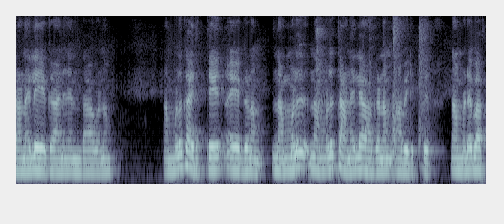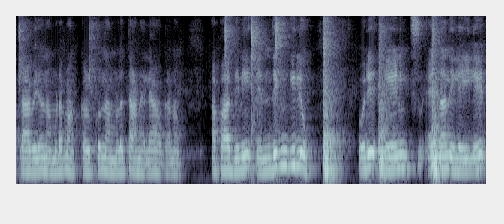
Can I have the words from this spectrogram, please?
തണലേകാൻ എന്താവണം? നമ്മൾ കരുത്തേകണം നമ്മൾ നമ്മൾ തണലാകണം അവർക്ക് നമ്മുടെ ഭർത്താവിനും നമ്മുടെ മക്കൾക്കും നമ്മൾ തണലാകണം. അപ്പം അതിന് എന്തെങ്കിലും ഒരു ഏണിങ്സ് എന്ന നിലയിൽ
